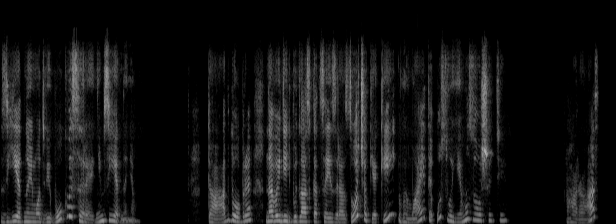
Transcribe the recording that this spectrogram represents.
З'єднуємо дві букви середнім з'єднанням. Так, добре. Наведіть, будь ласка, цей зразочок, який ви маєте у своєму зошиті. Гаразд.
